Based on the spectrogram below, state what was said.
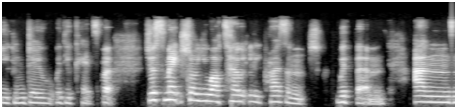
you can do with your kids but just make sure you are totally present with them and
